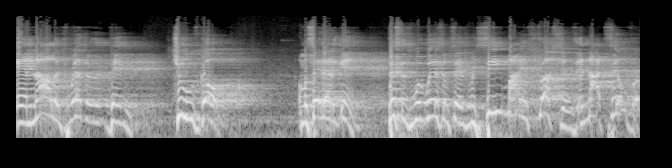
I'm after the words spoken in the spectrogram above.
and knowledge rather than choose gold. I'm going to say that again. This is what wisdom says receive my instructions and not silver.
